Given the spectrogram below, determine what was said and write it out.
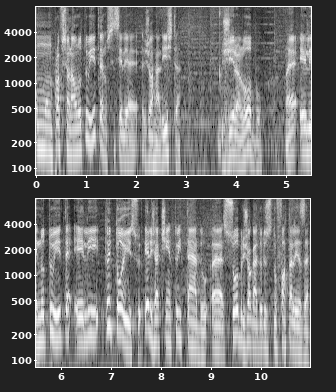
um- um profissional no Twitter, não sei se ele é jornalista, Gira Lobo, né, ele no Twitter, ele tweetou isso. Ele já tinha tweetado eh, sobre jogadores do Fortaleza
